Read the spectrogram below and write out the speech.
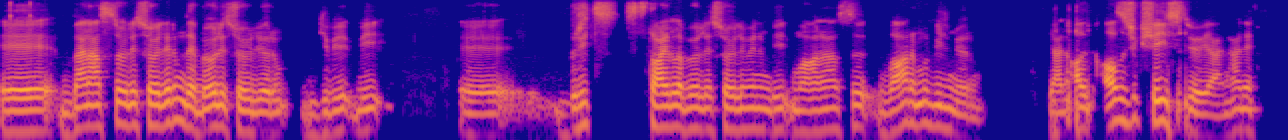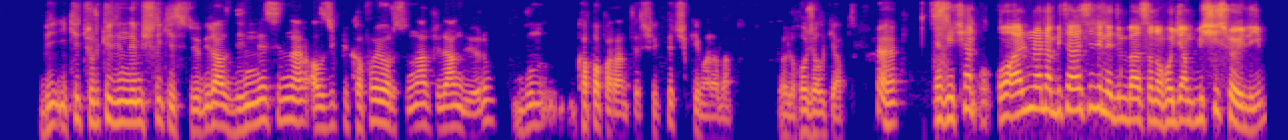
e, ben aslında öyle söylerim de böyle söylüyorum gibi bir e, Brit style'la böyle söylemenin bir manası var mı bilmiyorum. Yani azıcık şey istiyor yani. Hani bir iki türkü dinlemişlik istiyor. Biraz dinlesinler, azıcık bir kafa yorsunlar falan diyorum. Bu kapa parantez şeklinde çıkayım aradan. Böyle hocalık yaptım. Ya geçen o, o albümlerden bir tanesi dinledim ben sana hocam bir şey söyleyeyim.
